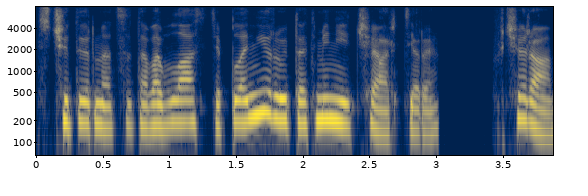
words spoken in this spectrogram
С 14 власти планируют отменить чартеры. Вчера,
